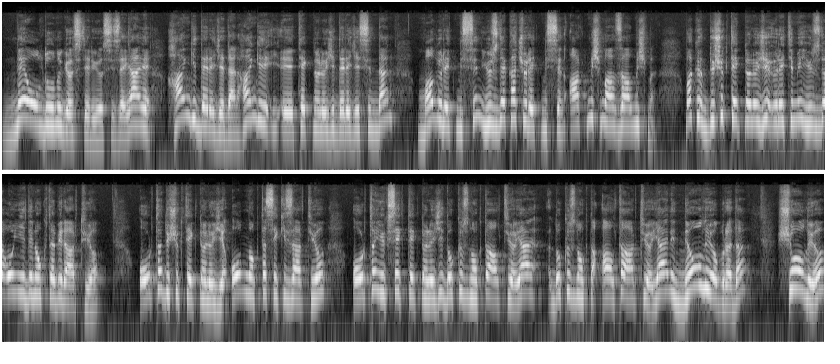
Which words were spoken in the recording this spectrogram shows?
ne olduğunu gösteriyor size. Yani hangi dereceden, hangi e, teknoloji derecesinden mal üretmişsin, yüzde kaç üretmişsin, artmış mı azalmış mı? Bakın düşük teknoloji üretimi yüzde 17.1 artıyor. Orta düşük teknoloji 10.8 artıyor. Orta yüksek teknoloji 9.6 yani 9.6 artıyor. Yani ne oluyor burada? Şu oluyor.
